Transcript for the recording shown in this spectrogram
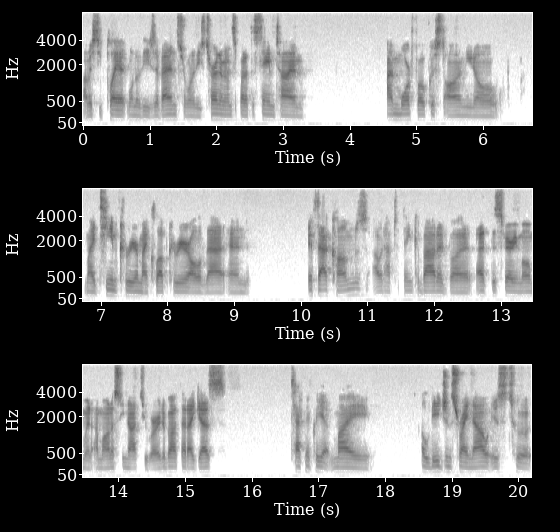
obviously play at one of these events or one of these tournaments, but at the same time, I'm more focused on, you know, my team career, my club career, all of that. And if that comes, I would have to think about it. But at this very moment, I'm honestly not too worried about that. I guess technically my allegiance right now is to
